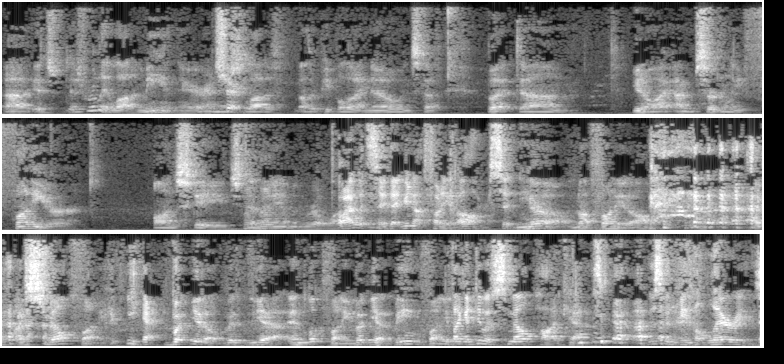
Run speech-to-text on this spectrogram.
uh, it's there's really a lot of me in there, and there's a lot of other people that I know and stuff. But um, you know, I, I'm certainly funnier on stage than I Mhm. am in real life. Oh, I would say that you're not funny at all. You're sitting here. No, I'm not funny at all. No. I, I smell funny. Yeah. But you know, but yeah, and look funny. But yeah, being funny. If I could do a smell podcast, this would be hilarious.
